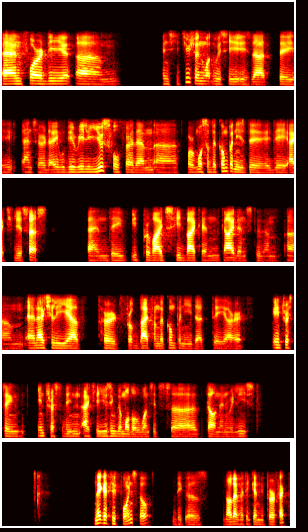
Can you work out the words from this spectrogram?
And for the um, institution, what we see is that they answer that it would be really useful for them, uh, for most of the companies they, they actually assess. And they, it provides feedback and guidance to them. Um, and actually, I've heard from, back from the company that they are interesting, interested in actually using the model once it's uh, done and released. Negative points, though, because not everything can be perfect.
